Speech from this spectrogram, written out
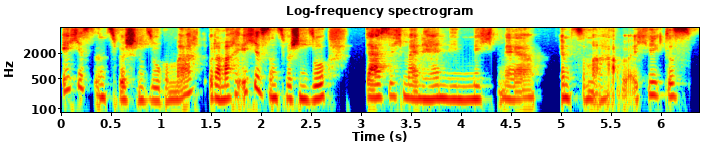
ich es inzwischen so gemacht oder mache ich es inzwischen so, dass ich mein Handy nicht mehr im Zimmer habe. Ich lege das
